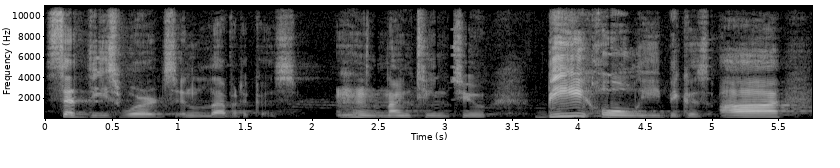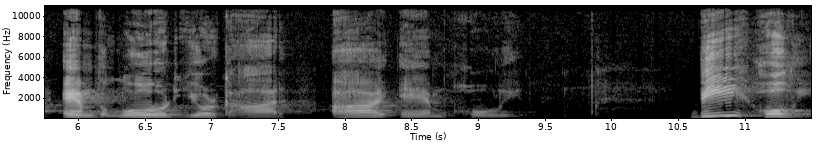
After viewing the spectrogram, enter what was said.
said these words in Leviticus 19:2. Be holy because I am the Lord your God. I am holy. Be holy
